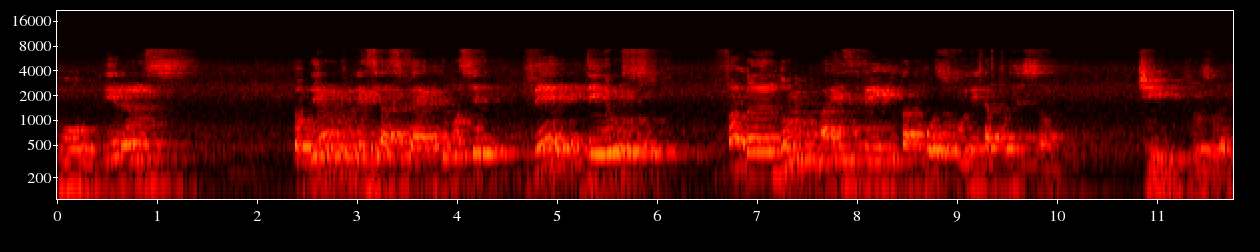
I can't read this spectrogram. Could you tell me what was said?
por herança. Então, dentro desse aspecto, você vê Deus falando a respeito da postura e da posição de Josué.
